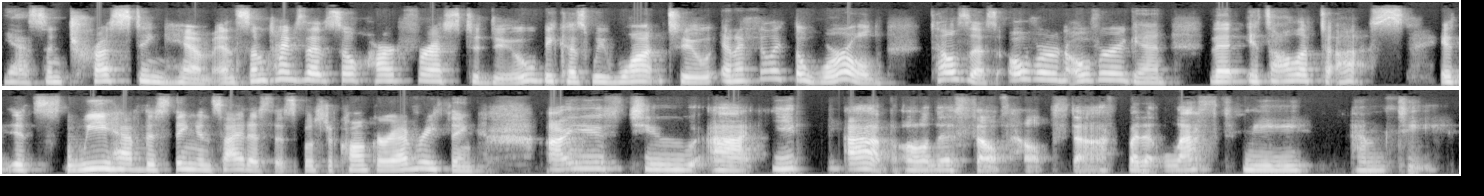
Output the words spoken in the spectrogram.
Yes, and trusting Him. And sometimes that's so hard for us to do because we want to. And I feel like the world tells us over and over again that it's all up to us. It, it's we have this thing inside us that's supposed to conquer everything. I used to uh, eat up all this self help stuff, but it left me empty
